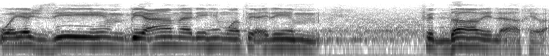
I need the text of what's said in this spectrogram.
ويجزيهم بعملهم وفعلهم في الدار الآخرة.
